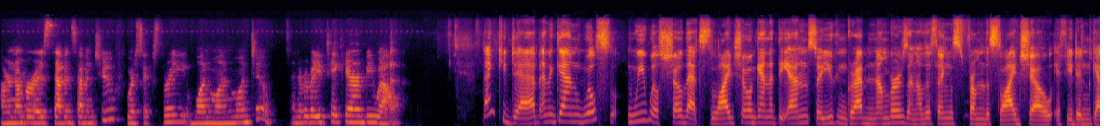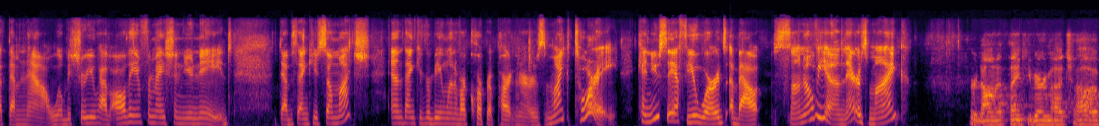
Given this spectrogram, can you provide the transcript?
Our number is 772-463-1112. And everybody take care and be well. Thank you, Deb. And again, we'll we will show that slideshow again at the end, so you can grab numbers and other things from the slideshow if you didn't get them now. We'll be sure you have all the information you need. Deb, thank you so much. And thank you for being one of our corporate partners. Mike Torrey, can you say a few words about Sunovion? And there's Mike. Sure, Donna. Thank you very much. Uh,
